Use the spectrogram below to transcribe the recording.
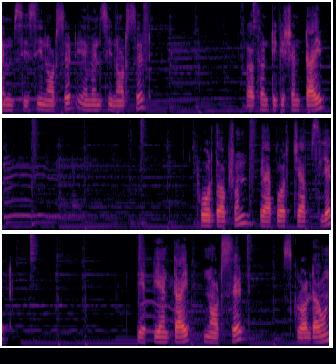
mcc not set mnc not set authentication type fourth option paper chap select apn type not set scroll down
